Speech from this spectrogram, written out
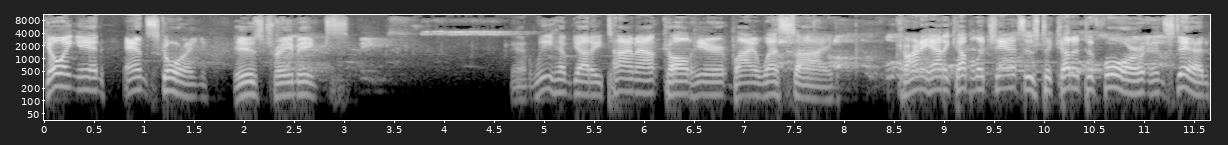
Going in and scoring is Trey Meeks. And we have got a timeout called here by West Westside. Kearney had a couple of chances to cut it to four. Instead,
